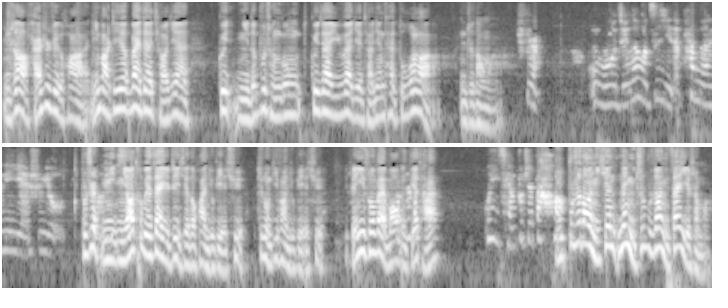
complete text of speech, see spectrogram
你知道，还是这个话，你把这些外在条件归你的不成功归在于外界条件太多了，你知道吗？是，我我觉得我自己的判断力也是有，不是你你要特别在意这些的话，你就别去这种地方，你就别去。人一说外包，你别谈。我以前不知道，你不知道你现那你知不知道你在意什么？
